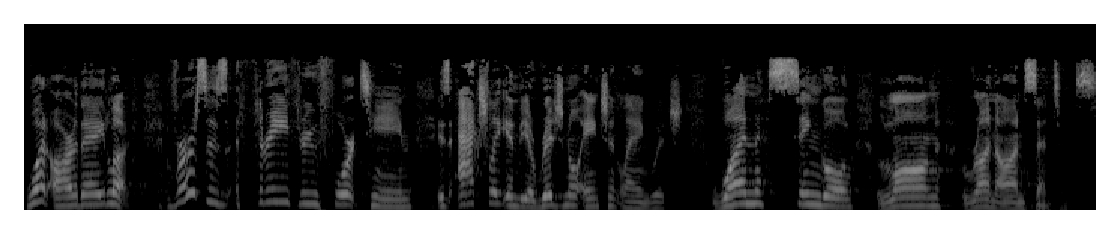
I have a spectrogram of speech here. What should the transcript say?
What are they? Look, verses 3 through 14 is actually in the original ancient language one single long run on sentence.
